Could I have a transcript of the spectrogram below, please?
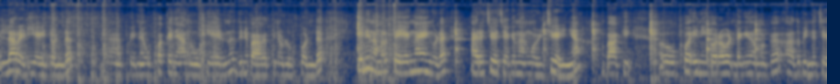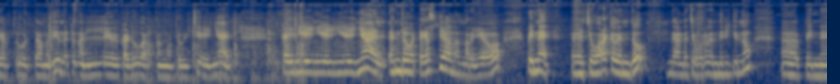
എല്ലാം റെഡി ആയിട്ടുണ്ട്. പിന്നെ ഉപ്പൊക്കെ ഞാൻ നോക്കിയായിരുന്നു. ഇതിന് പാകത്തിനുള്ള ഉപ്പുണ്ട്. ഇനി നമ്മൾ തേങ്ങയും കൂടെ അരച്ച് വെച്ചേക്കുന്ന അങ്ങ് ഒഴിച്ച് കഴിഞ്ഞാൽ ബാക്കി ഉപ്പ് ഇനി കുറവുണ്ടെങ്കിൽ നമുക്ക് അത് പിന്നെ ചേർത്ത് കൊടുത്താൽ മതി. എന്നിട്ട് നല്ലൊരു കടുവ് വറുത്തങ്ങോട്ട് ഒഴിച്ച് കഴിഞ്ഞാൽ കഴിഞ്ഞ് കഴിഞ്ഞ് കഴിഞ്ഞ് കഴിഞ്ഞാൽ എന്തോ ടേസ്റ്റാണെന്നറിയാമോ പിന്നെ ചോറൊക്കെ വെന്തു. ഇതാണ്ട് ചോറ് വെന്തിരിക്കുന്നു. പിന്നെ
